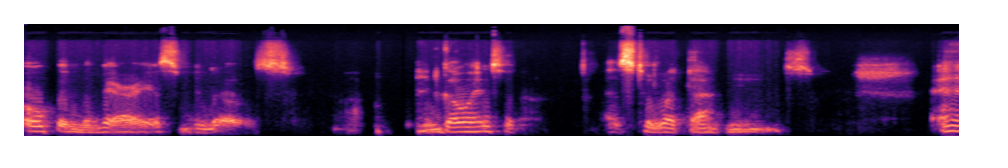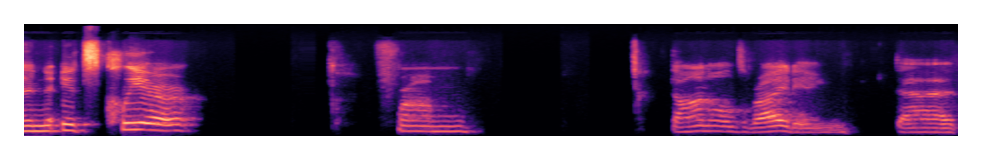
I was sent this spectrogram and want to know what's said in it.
open the various windows uh, and go into them as to what that means. And it's clear from Donald's writing that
